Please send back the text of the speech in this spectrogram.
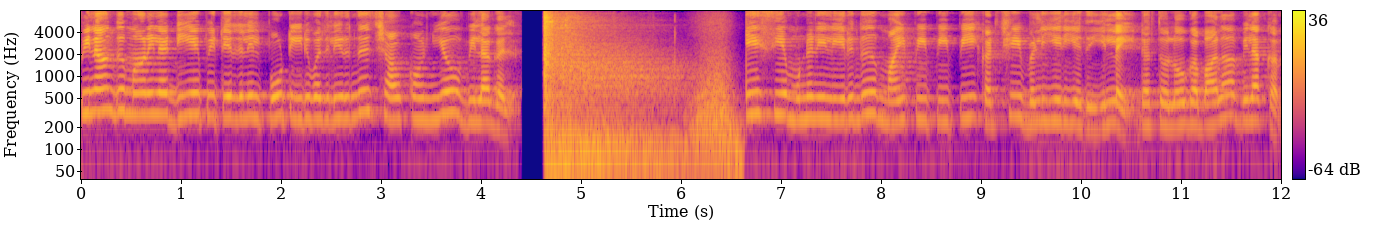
பினாங்கு மாநில டிஏபி தேர்தலில் போட்டியிடுவதிலிருந்து சவுகான்யோ விலகல். தேசிய முன்னணியில் இருந்து மைபிபிபி கட்சி வெளியேறியது இல்லை. டத்தோ லோகபாலா விளக்கம்.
